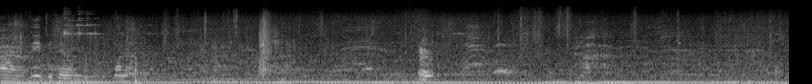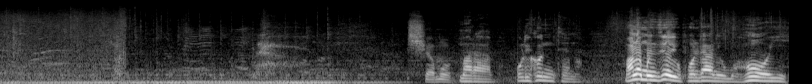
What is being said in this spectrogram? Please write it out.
Ah, vipi tena mwanangu? Shikamoo. Marahaba. Ulikoni tena? Maana mwenzio yupo ndani umo hoi.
